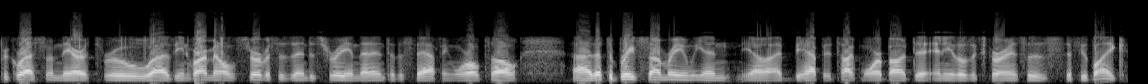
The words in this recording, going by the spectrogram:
progressed from there through uh, the environmental services industry and then into the staffing world. So uh, that's a brief summary, and, we, and you know I'd be happy to talk more about uh, any of those experiences if you'd like.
